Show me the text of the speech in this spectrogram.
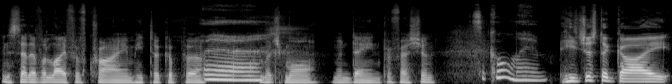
Instead of a life of crime, he took up a Yeah, much more mundane profession. it's a cool name. He's just a guy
